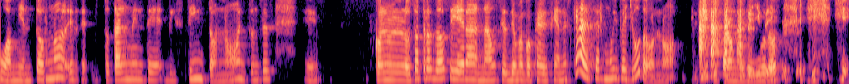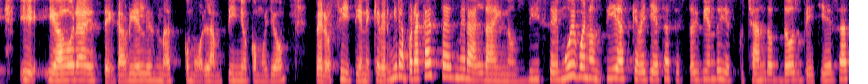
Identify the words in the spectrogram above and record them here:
o a mi entorno es, eh, totalmente distinto, ¿no? Entonces, eh, con los otros dos sí eran náuseas, yo me acuerdo que decían, es que ha de ser muy velludo, ¿no? Fueron muy velludos. Y, ahora este, Gabriel es más como lampiño como yo, pero sí tiene que ver. Mira, por acá está Esmeralda y nos dice, muy buenos días, qué bellezas estoy viendo y escuchando, dos bellezas,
